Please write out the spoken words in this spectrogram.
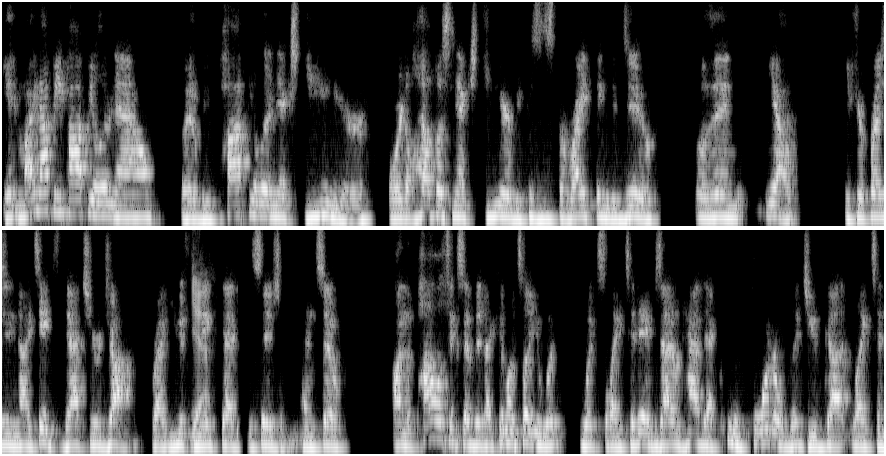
it might not be popular now, but it'll be popular next year, or it'll help us next year because it's the right thing to do, well, then, you know, if you're president of the United States, that's your job, right? You have to Yeah. make that decision. And so on the politics of it, I can only tell you what what's like today because I don't have that cool portal that you've got like to,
